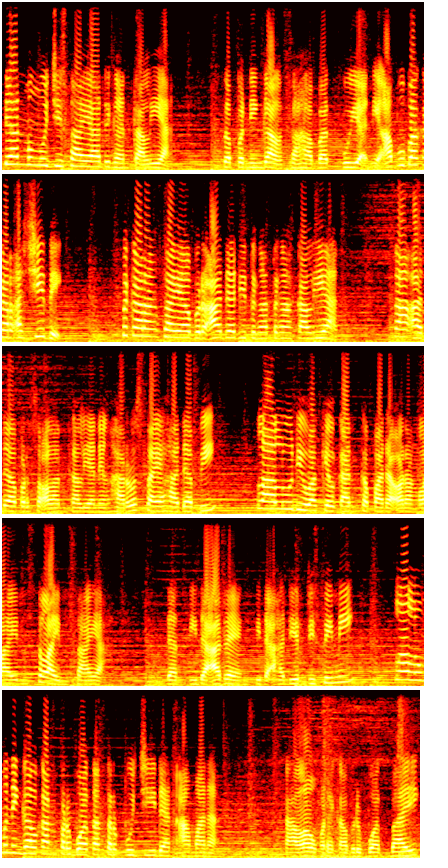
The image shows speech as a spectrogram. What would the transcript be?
dan menguji saya dengan kalian. Sepeninggal sahabatku yakni Abu Bakar Ashidik. Sekarang saya berada di tengah-tengah kalian. Tak ada persoalan kalian yang harus saya hadapi, lalu diwakilkan kepada orang lain selain saya. Dan tidak ada yang tidak hadir di sini, lalu meninggalkan perbuatan terpuji dan amanah. Kalau mereka berbuat baik,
